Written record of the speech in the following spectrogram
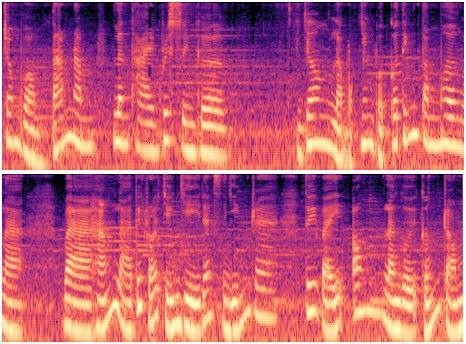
trong vòng 8 năm lên thay Rissinger. Young là một nhân vật có tiếng tâm hơn là và hắn là biết rõ chuyện gì đang diễn ra. Tuy vậy, ông là người cẩn trọng,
